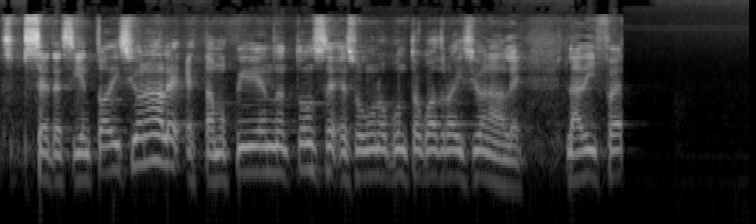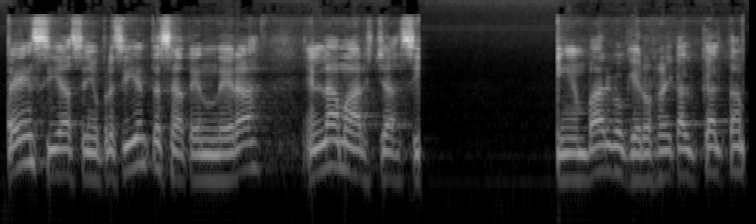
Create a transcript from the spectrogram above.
700 adicionales, estamos pidiendo entonces esos 1.4 adicionales. La diferencia señor presidente, se atenderá en la marcha. Sin embargo, quiero recalcar también.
